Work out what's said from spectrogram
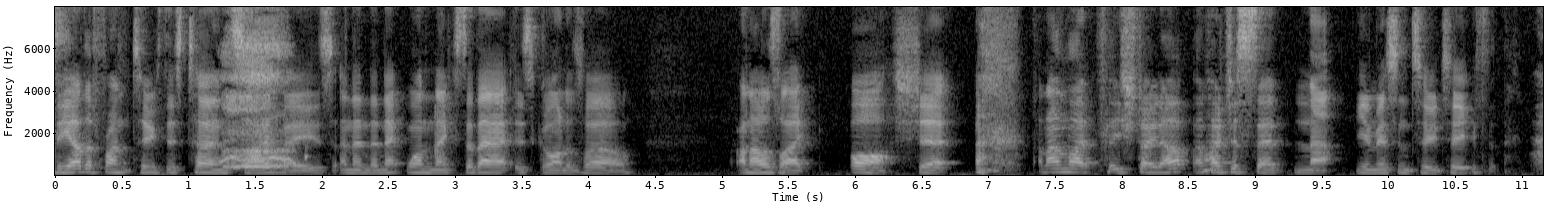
the other front tooth is turned sideways, and then the next one next to that is gone as well. And I was like, oh shit. and I'm like pretty straight up, and I just said, nah, you're missing two teeth.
